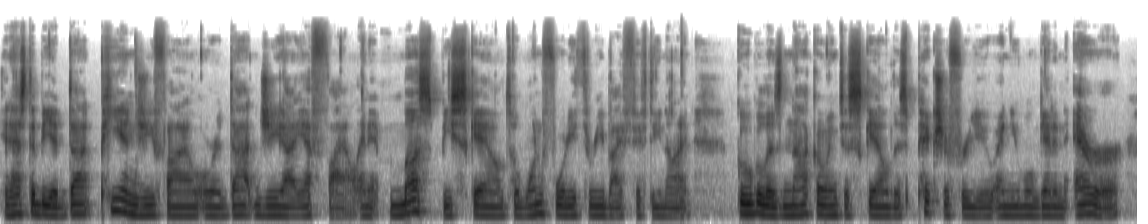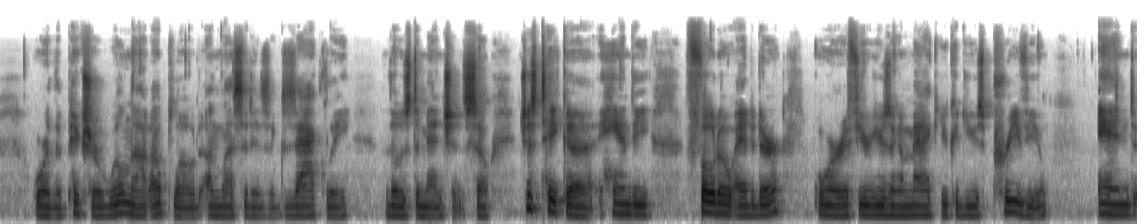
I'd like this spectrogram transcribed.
It has to be a .png file or a .gif file, and it must be scaled to 143 by 59. Google is not going to scale this picture for you, and you will get an error or the picture will not upload unless it is exactly those dimensions. So just take a handy photo editor, or if you're using a Mac, you could use Preview, and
